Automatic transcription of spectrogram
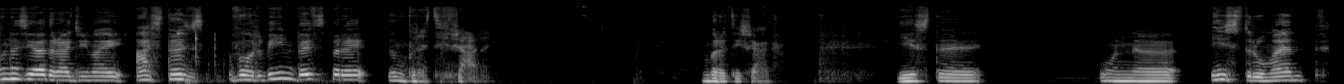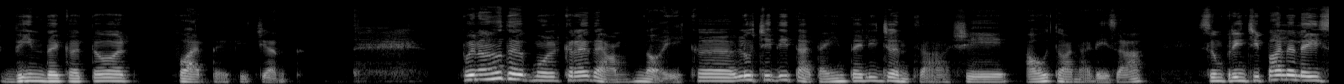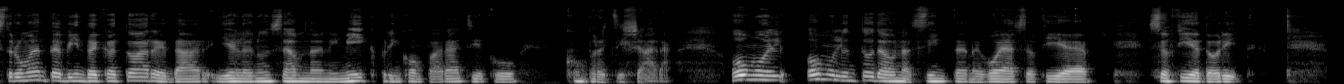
Bună ziua, dragii mei! Astăzi vorbim despre îmbrățișare. Îmbrățișarea este un uh, instrument vindecător foarte eficient. Până nu de mult credeam noi că luciditatea, inteligența și autoanaliza sunt principalele instrumente vindecătoare, dar ele nu înseamnă nimic prin comparație cu, cu îmbrățișarea. Omul, omul întotdeauna simte nevoia să fie, să fie dorit.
